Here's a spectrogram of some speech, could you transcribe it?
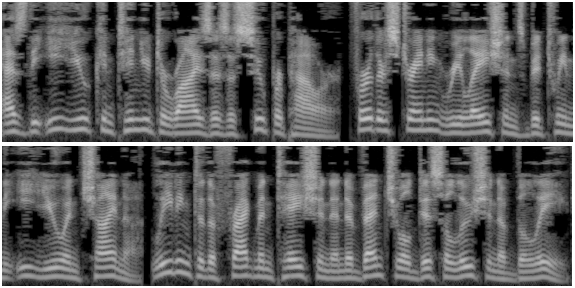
As the EU continued to rise as a superpower, further straining relations between the EU and China, leading to the fragmentation and eventual dissolution of the League.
